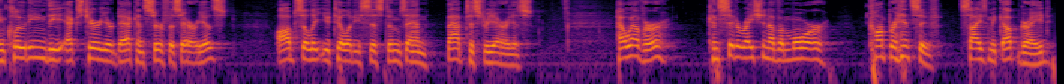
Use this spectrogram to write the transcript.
including the exterior deck and surface areas, obsolete utility systems, and baptistry areas. However, consideration of a more comprehensive seismic upgrade,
